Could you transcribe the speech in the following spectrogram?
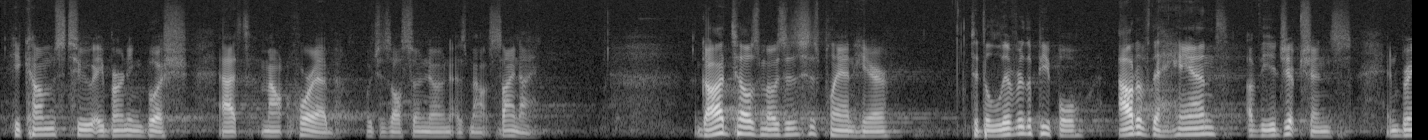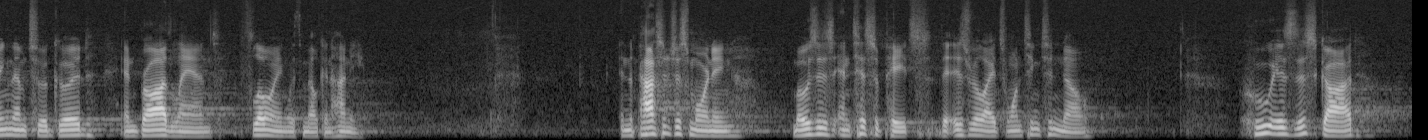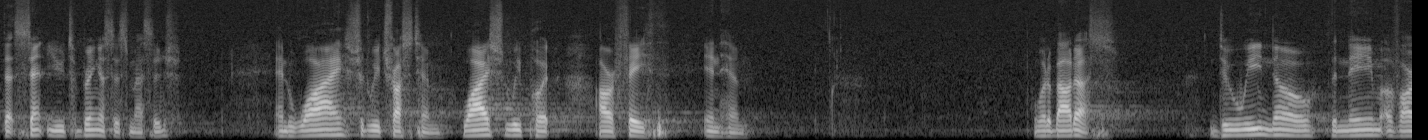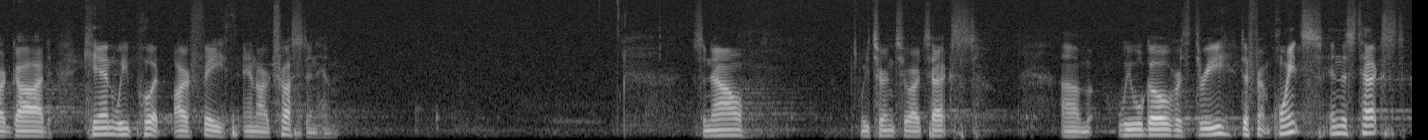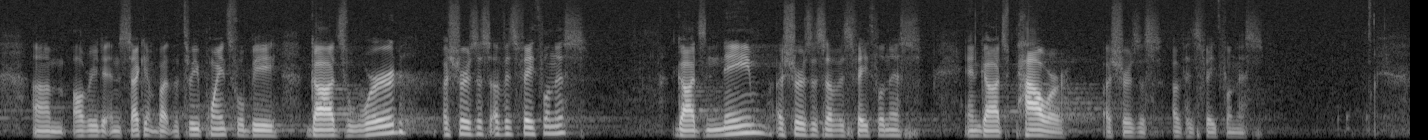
he comes to a burning bush at Mount Horeb, which is also known as Mount Sinai. God tells Moses his plan here to deliver the people out of the hand of the Egyptians and bring them to a good and broad land flowing with milk and honey. In the passage this morning, Moses anticipates the Israelites wanting to know who is this God that sent you to bring us this message? And why should we trust him? Why should we put our faith in him? What about us? Do we know the name of our God? Can we put our faith and our trust in him? So now we turn to our text. Um, we will go over three different points in this text. Um, I'll read it in a second, but the three points will be God's word assures us of his faithfulness, God's name assures us of his faithfulness, and God's power assures us of his faithfulness.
